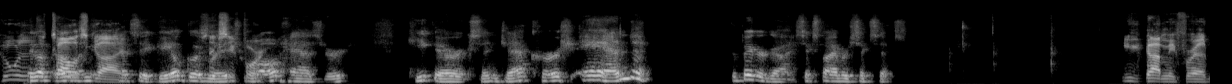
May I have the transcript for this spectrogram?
Who was the look, tallest me- guy? Let's see, Gail Goodrich, 64. Walt Hazzard, Keith Erickson, Jack Hirsch, and the bigger guy, six five or six six. You got me, Fred.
